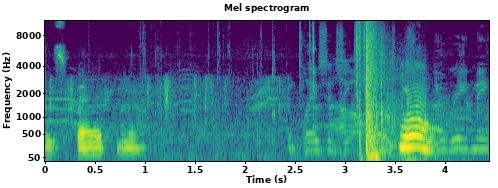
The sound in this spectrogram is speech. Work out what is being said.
It's bad, man. Complacency kills. Yeah. You read me?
